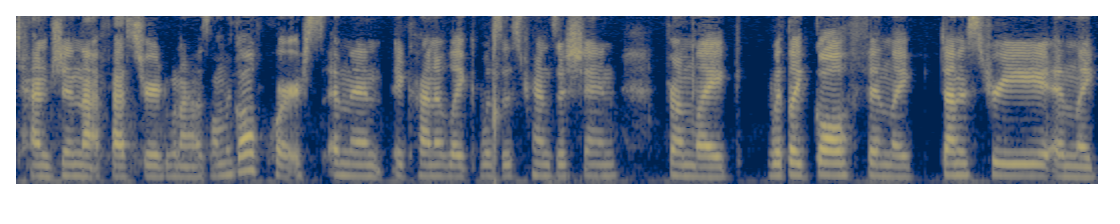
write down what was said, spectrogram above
tension that festered when I was on the golf course. And then it kind of like was this transition from like with like golf and like dentistry and like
